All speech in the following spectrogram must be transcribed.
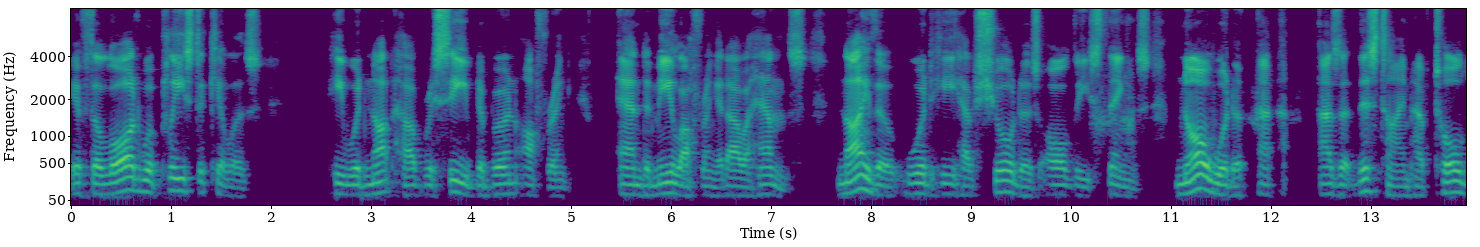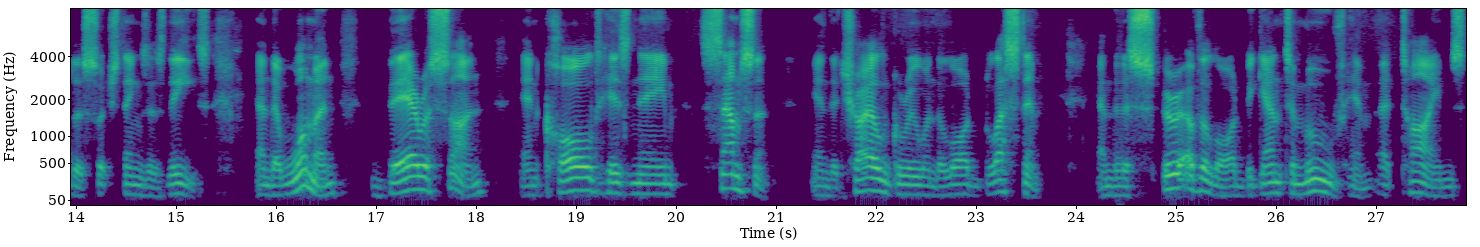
If the Lord were pleased to kill us, he would not have received a burnt offering and a meal offering at our hands. Neither would he have showed us all these things, nor would, uh, as at this time, have told us such things as these. And the woman bare a son and called his name Samson. And the child grew, and the Lord blessed him. And the Spirit of the Lord began to move him at times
